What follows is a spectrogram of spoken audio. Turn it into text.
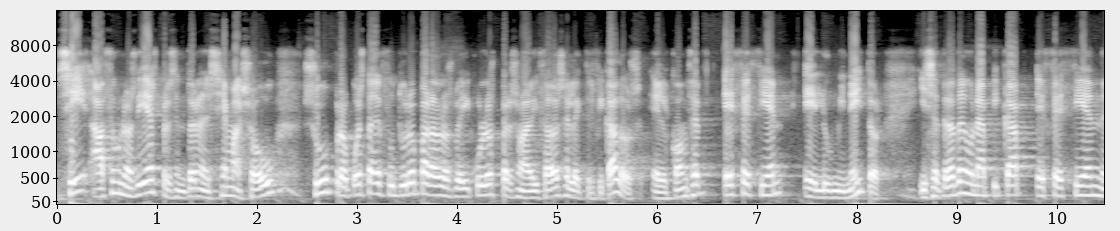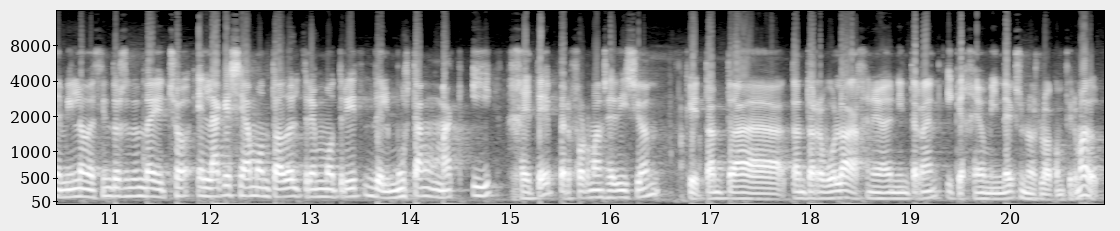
Sí, hace unos días presentó en el SEMA Show su propuesta de futuro para los vehículos personalizados electrificados, el Concept F100 Illuminator. Y se trata de una pickup F100 de 1978 en la que se ha montado el tren motriz del Mustang Mach-E GT Performance Edition que tanta, tanto revuelo ha generado en Internet y que Geomindex nos lo ha confirmado.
